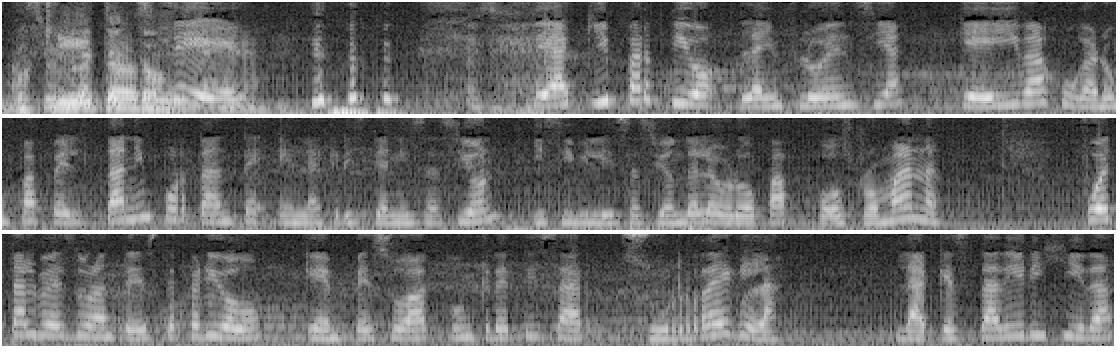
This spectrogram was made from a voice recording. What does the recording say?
Poquito. Sí. De aquí partió la influencia que iba a jugar un papel tan importante en la cristianización y civilización de la Europa postromana. Fue tal vez durante este periodo que empezó a concretizar su regla, la que está dirigida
